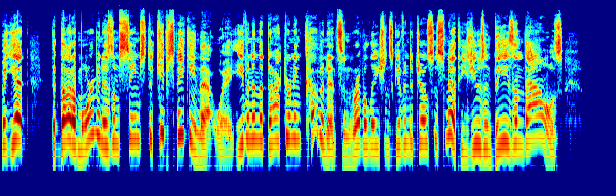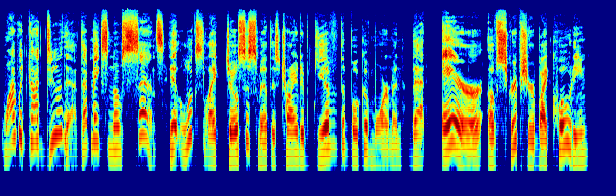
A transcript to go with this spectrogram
But yet, the God of Mormonism seems to keep speaking that way. Even in the Doctrine and Covenants and revelations given to Joseph Smith, he's using thees and thous. Why would God do that? That makes no sense. It looks like Joseph Smith is trying to give the Book of Mormon that air of Scripture by quoting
